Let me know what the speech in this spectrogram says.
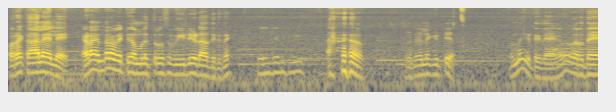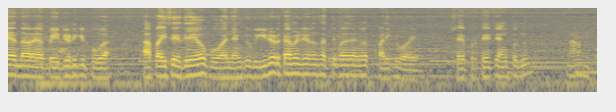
കുറേ കാലമല്ലേ എടാ എന്താ പറ്റി? നമ്മൾ ഇത്ര ദിവസം വീഡിയോ ഇടാതിരുന്നേ. എന്നിട്ട് കിട്ടിയോ? ഒന്നും കിട്ടിയില്ല. ഞങ്ങൾ വെറുതെ എന്താ പറയുക പെയിന്റ് പണിക്ക് പോവുക ആ പൈസ എതിലെയോ പോവാ. ഞങ്ങൾക്ക് വീഡിയോ എടുക്കാൻ വേണ്ടിയാണ് സത്യം പറഞ്ഞാൽ ഞങ്ങൾ പണിക്ക് പോയത് പക്ഷേ പ്രത്യേകിച്ച് ഞങ്ങൾക്കൊന്നും നടന്നില്ല.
